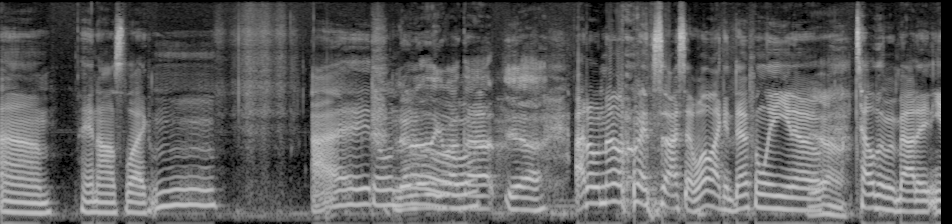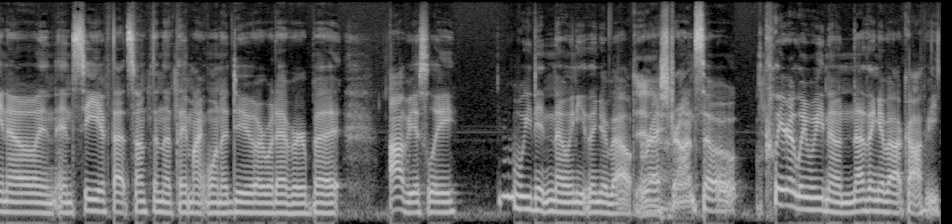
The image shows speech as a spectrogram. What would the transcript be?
um, and I was like mm, I don't know nothing about that Yeah. I don't know and so I said well I can definitely you know Yeah. tell them about it you know and, and see if that's something that they might want to do or whatever but obviously we didn't know anything about Yeah. restaurants so clearly we know nothing about coffee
